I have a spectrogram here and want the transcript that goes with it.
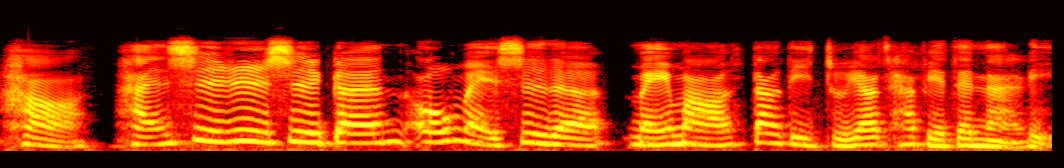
好，韩式、日式跟欧美式的眉毛到底主要差别在哪里？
